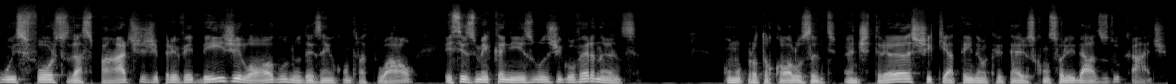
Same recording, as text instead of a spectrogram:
o esforço das partes de prever desde logo no desenho contratual esses mecanismos de governança, como protocolos antitrust que atendam a critérios consolidados do CAD.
